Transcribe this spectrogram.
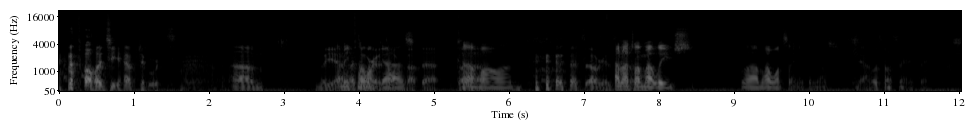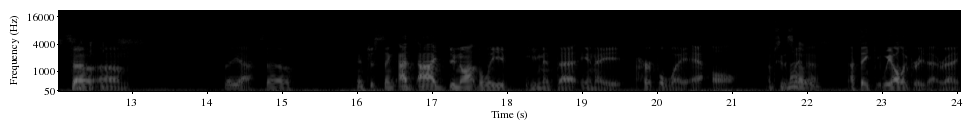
an apology afterwards. Um, but yeah, I mean, that's all we're on, gonna talk about that. But, Come uh, on. that's all we're gonna. say I'm not talking about Leach. Um, I won't say anything else. yeah, let's not say anything. So, um, but yeah, so interesting. I, I do not believe he meant that in a hurtful way at all. I'm just gonna No. say that. I think we all agree that, right?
